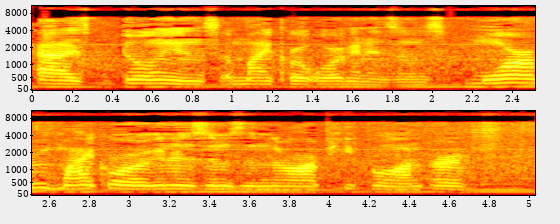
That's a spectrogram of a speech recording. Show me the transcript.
has billions of microorganisms, more microorganisms than there are people on Earth.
